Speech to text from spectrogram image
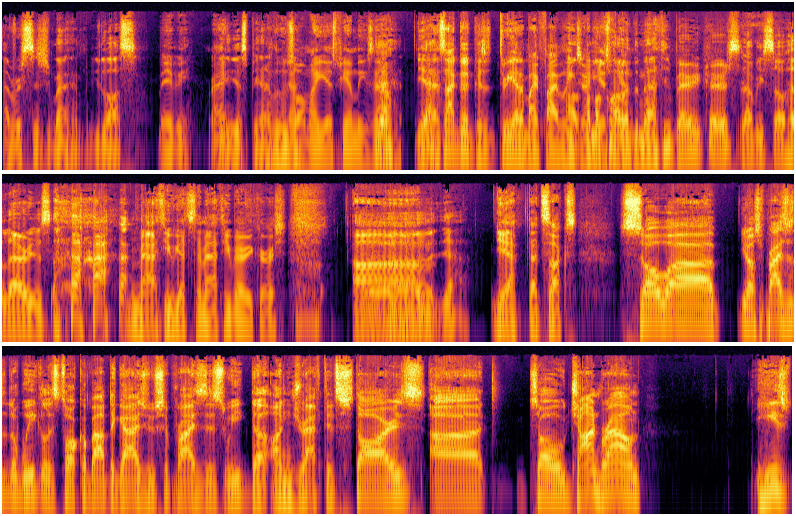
Ever since you met him, you lost. Maybe right. ESPN, I lose yeah. all my ESPN leagues now. Yeah, Yeah, yeah. that's not good because three out of my five leagues I'm are gonna call it the Matthew Berry curse. That'd be so hilarious. Matthew gets the Matthew Berry curse. Um, Uh, yeah. Yeah, that sucks. So, uh, you know, surprises of the week. Let's talk about the guys who surprised this week, the undrafted stars. Uh, so, John Brown, he's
